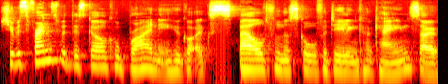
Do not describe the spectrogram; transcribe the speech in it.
She was friends with this girl called Bryony who got expelled from the school for dealing cocaine. So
